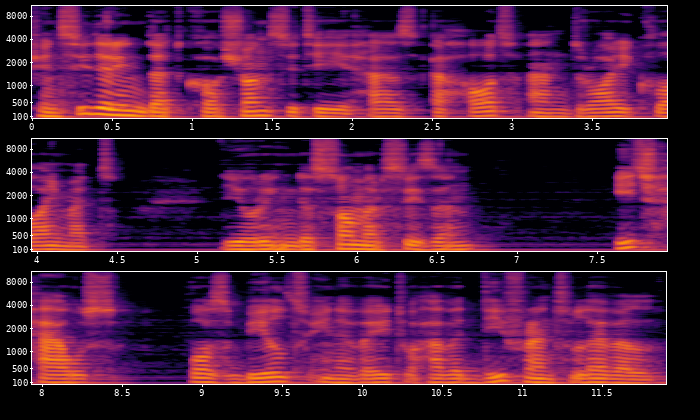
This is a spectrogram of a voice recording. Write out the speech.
Considering that Kashan city has a hot and dry climate during the summer season, each house was built in a way to have a different level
